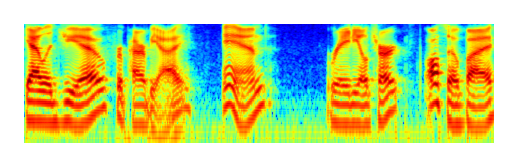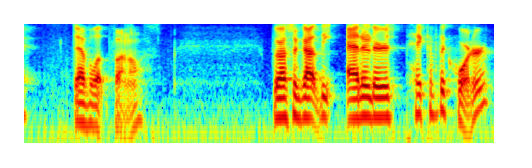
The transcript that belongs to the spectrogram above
Galigeo for Power BI, and Radial Chart, also by Develop Funnels. We've also got the editor's pick of the quarter,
